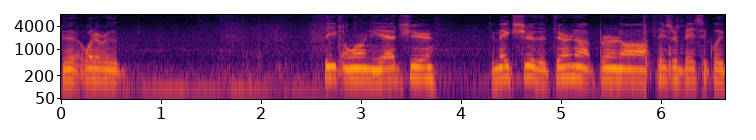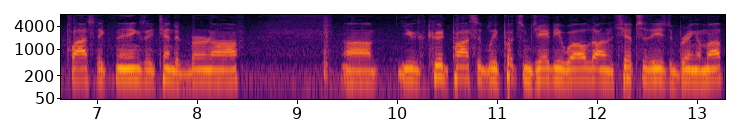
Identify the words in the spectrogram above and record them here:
uh, whatever the feet along the edge here, to make sure that they're not burnt off. These are basically plastic things. They tend to burn off. Um, you could possibly put some JB Weld on the tips of these to bring them up.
